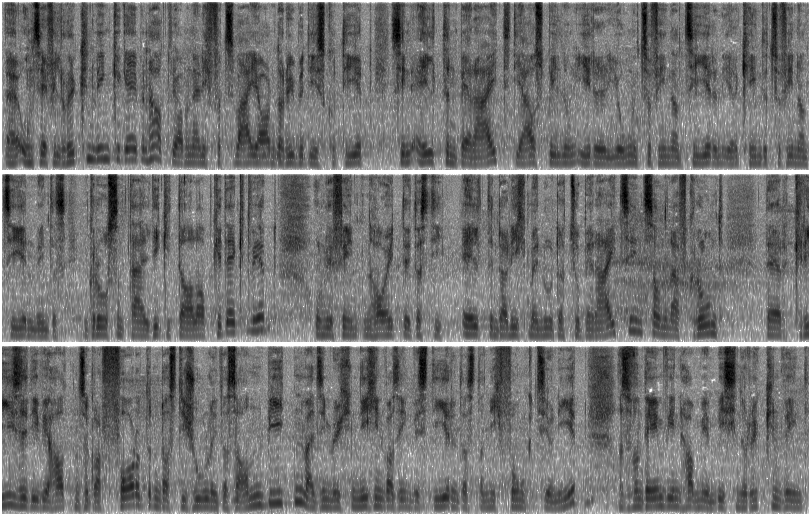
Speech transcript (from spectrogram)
äh, uns sehr viel Rückenwind gegeben hat. Wir haben eigentlich vor zwei Jahren darüber diskutiert, sind Eltern bereit, die Ausbildung ihrer Jungen zu finanzieren, ihrer Kinder zu finanzieren, wenn das im großen Teil digital abgedeckt wird. Und wir finden heute, dass die Eltern da nicht mehr nur dazu bereit sind, sondern aufgrund der Krise, die wir hatten, sogar fordern, dass die Schulen das anbieten, weil sie möchten nicht in was investieren, das dann nicht funktioniert. Also von dem Wind haben wir ein bisschen Rückenwind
